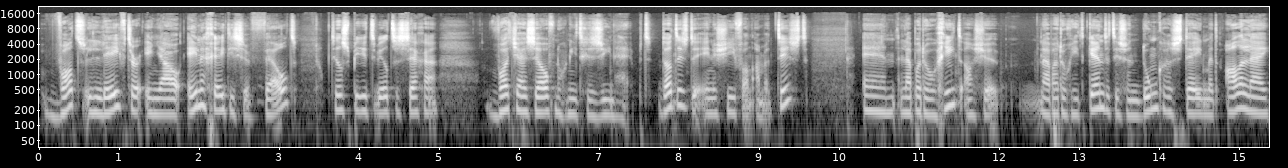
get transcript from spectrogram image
wat leeft er in jouw energetische veld? Om het heel spiritueel te zeggen, wat jij zelf nog niet gezien hebt. Dat is de energie van amethyst. En labradoriet, als je labradoriet kent. Het is een donkere steen met allerlei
